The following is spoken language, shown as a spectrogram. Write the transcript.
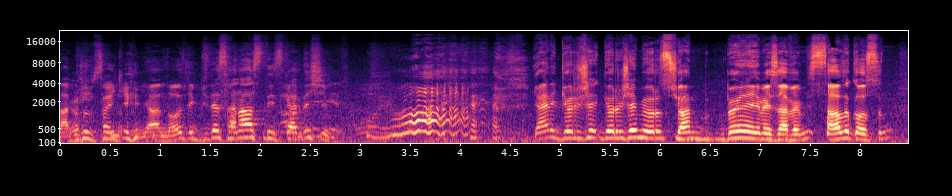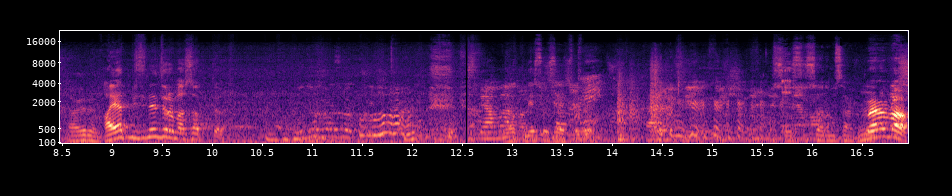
Lan Oğlum sanki- Ya ne olacak? Biz de sana hastayız kardeşim. yani görüşe, görüşemiyoruz. Şu an böyle mesafemiz. Sağlık olsun. Hayat bizi ne duruma soktu? Yok ne sos açıyor? Merhaba.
